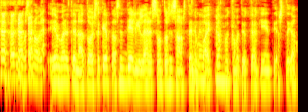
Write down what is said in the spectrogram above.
Sitten mä sanoin, että en mä nyt enää toista kertaa sinne Deliin lähde, se on tosi saasteinen Ne. paikka, Mm. vaikka mä tykkäänkin Intiasta. Ja,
